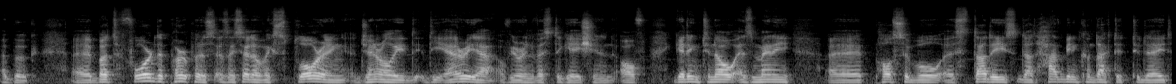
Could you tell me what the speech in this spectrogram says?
a book. Uh, but for the purpose, as I said, of exploring generally the, the, area of your investigation, of getting to know as many uh, possible uh, studies that have been conducted to date,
